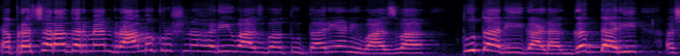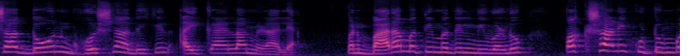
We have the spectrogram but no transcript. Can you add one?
या प्रचारादरम्यान रामकृष्ण हरी वाजवा तुतारी आणि वाजवा तुतारी गाडा गद्दारी अशा दोन घोषणा देखील ऐकायला मिळाल्या. पण बारामतीमधील निवडणूक पक्ष आणि कुटुंब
